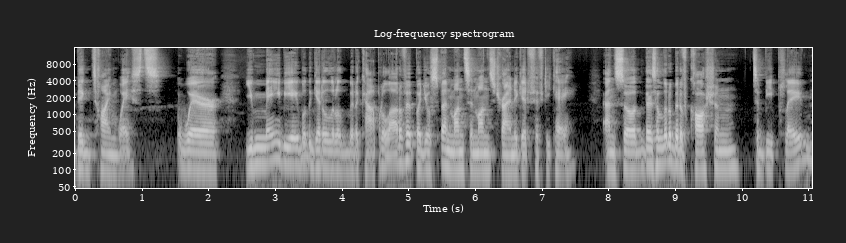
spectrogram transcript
big time wastes where you may be able to get a little bit of capital out of it, but you'll spend months and months trying to get 50K. And so there's a little bit of caution to be played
